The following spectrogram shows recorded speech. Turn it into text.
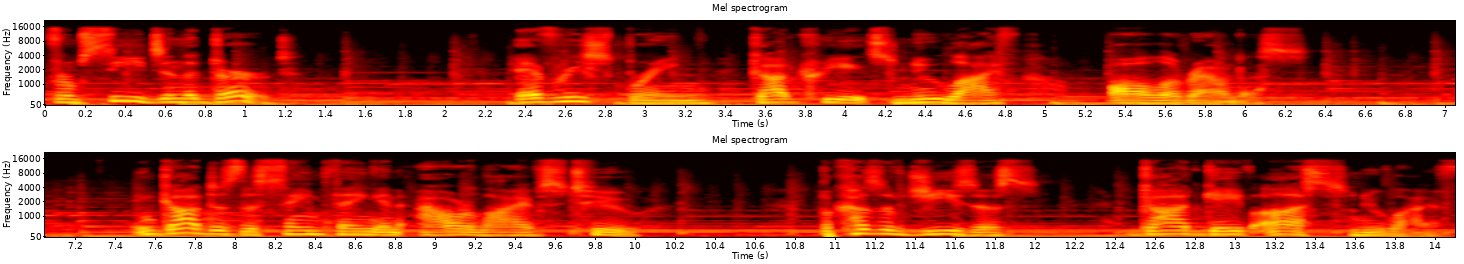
from seeds in the dirt. Every spring, God creates new life all around us. And God does the same thing in our lives too. Because of Jesus, God gave us new life.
